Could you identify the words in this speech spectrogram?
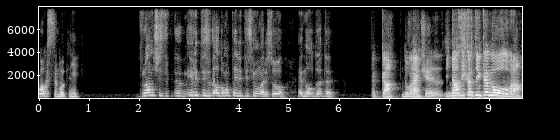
Ох, се мъкни. знам, че си, или ти си дал думата, или ти си го нарисувал. Едно от двете. Така, добре. Знам, че И тази картинка е много добра.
